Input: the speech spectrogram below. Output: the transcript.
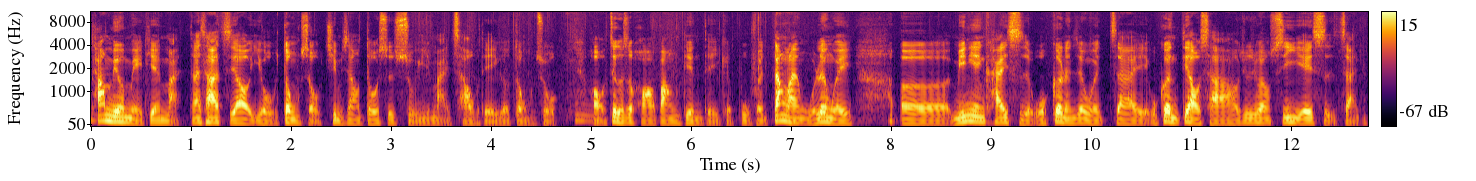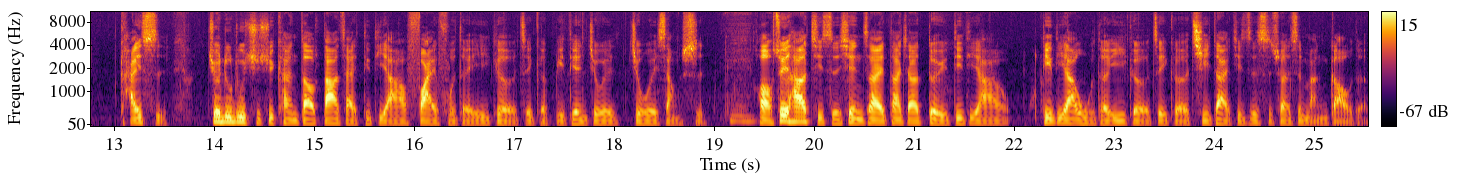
他没有每天买，但是他只要有动手，基本上都是属于买超的一个动作。好，这个是华邦店的一个部分。当然，我认为，呃，明年开始，我个人认为，在我个人调查哈，就是说 CES 展开始，就陆陆续续看到搭载 DDR Five 的一个这个笔电就会就会上市。嗯，好，所以它其实现在大家对于 DDR DDR 五的一个这个期待，其实是算是蛮高的。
